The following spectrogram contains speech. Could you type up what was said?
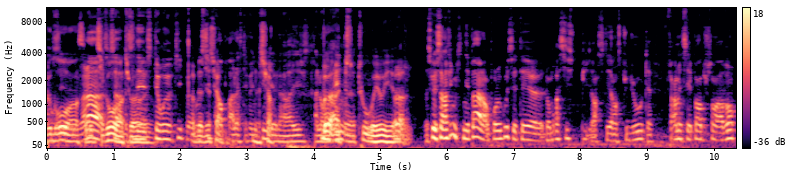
le gros, hein, c'est voilà, le petit gros, hein, tu vois, C'est des stéréotypes Ah, bah, aussi propres à la Stephen King et à la- à bah, tout, euh, oui, oui. Voilà. euh, Parce que c'est un film qui n'est pas. Alors pour le coup, c'était euh, l'Embrassis. Alors c'était un studio qui a fermé ses portes juste avant,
